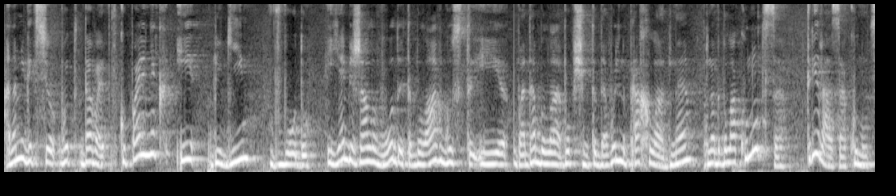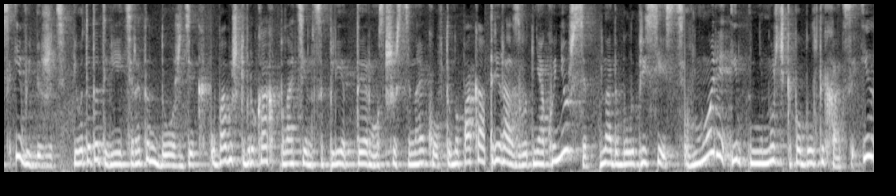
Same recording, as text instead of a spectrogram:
Она мне говорит, все, вот давай в купальник и беги в воду. И я бежала в воду, это был август, и вода была, в общем-то, довольно прохладная. Надо было окунуться, три раза окунуться и выбежать. И вот этот ветер, этот дождик. У бабушки в руках полотенце, плед, термос, шерстяная кофта. Но пока три раза вот не окунешься, надо было присесть в море и немножечко поболтыхаться. И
